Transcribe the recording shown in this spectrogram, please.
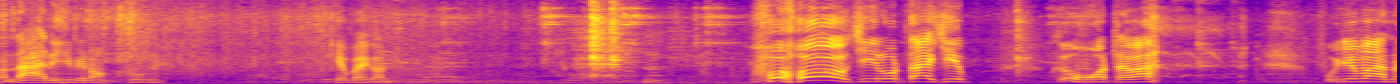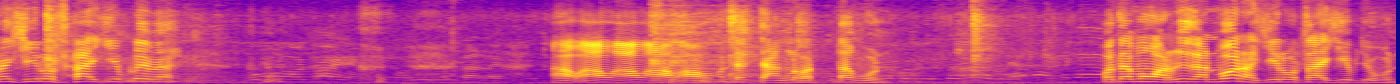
มันหนาดีพี่น้องถุงเก็บไว้ก่อนโอ้โหขี่รถตายคลิปคือโหดแต่ว่าผู้ใหญ่บ้านไม่ขี่รถตายคลิปเลยไหม เอาเอาเอาเอาเอามันจังๆรถนะคุณเพราะแต่มาหอดคือกันว่าน่ะขี่รถถ่ายคลิปอยู่คุณ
